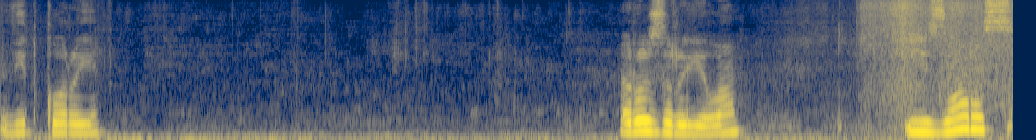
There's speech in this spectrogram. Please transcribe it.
від кори. Розрила. І зараз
